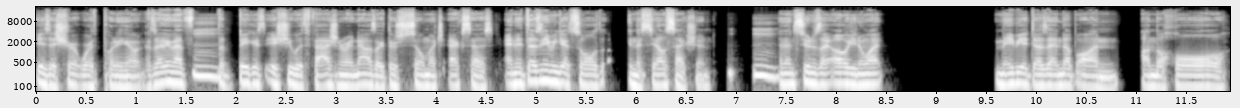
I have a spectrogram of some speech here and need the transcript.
is a shirt worth putting out. Because I think that's Mm. the biggest issue with fashion right now is like there's so much excess and it doesn't even get sold in the sales section. Mm. And then soon as like, oh, you know what? Maybe it does end up on on the whole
